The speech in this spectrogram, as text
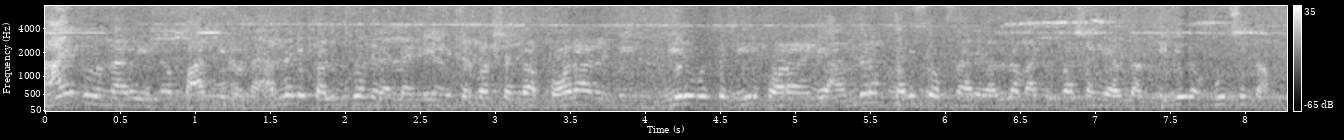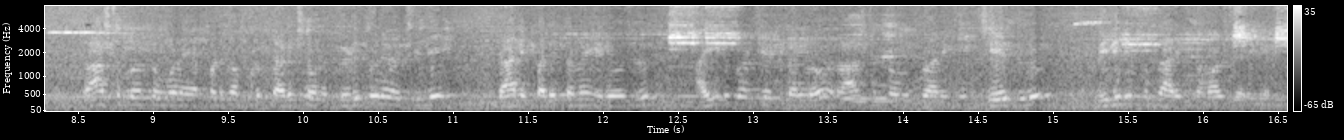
నాయకులు ఉన్నారు ఎన్నో పార్టీలు ఉన్నాయి. అందరినీ కలుపుకొని వెళ్ళండి మిత్రపక్షంగా పోరాడండి. మీరు కొంచెం మీరు పోరాడండి. అందరం కలిసి ఒకసారి వెళ్దాం అఖిలపక్షంగా వెళ్దాం ఢిల్లీలో కూర్చుందాం. రాష్ట్ర ప్రభుత్వం కూడా ఎప్పటికప్పుడు తడిచోలు పెడుతూనే వచ్చింది. దాని ఫలితమే ఈరోజు ఐదు బడ్జెట్లలో రాష్ట్ర ప్రభుత్వానికి చేతులు విధిలింపు కార్యక్రమాలు జరిగాయి.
